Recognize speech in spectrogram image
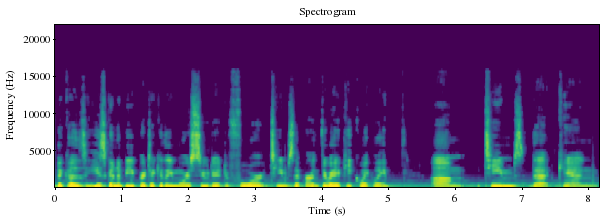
because he's going to be particularly more suited for teams that burn through AP quickly, um, teams that can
